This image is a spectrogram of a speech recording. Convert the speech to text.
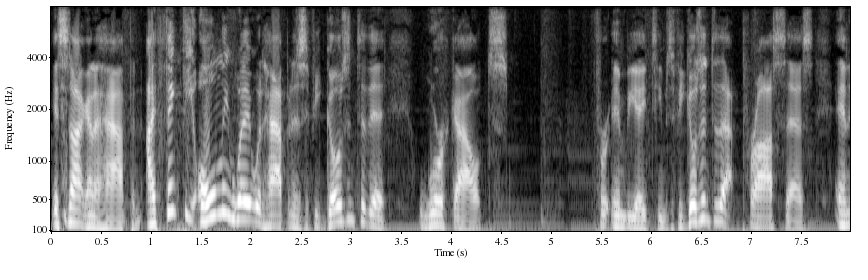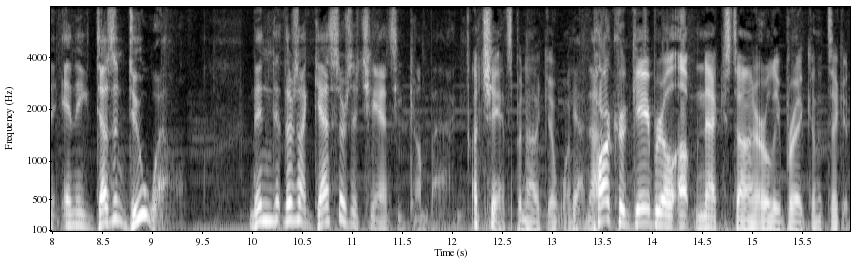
It's not going to happen. I think the only way it would happen is if he goes into the workouts for NBA teams. If he goes into that process and and he doesn't do well, then there's I guess there's a chance he'd come back. A chance, but not a good one. Yeah, Parker Gabriel up next on early break on the ticket.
